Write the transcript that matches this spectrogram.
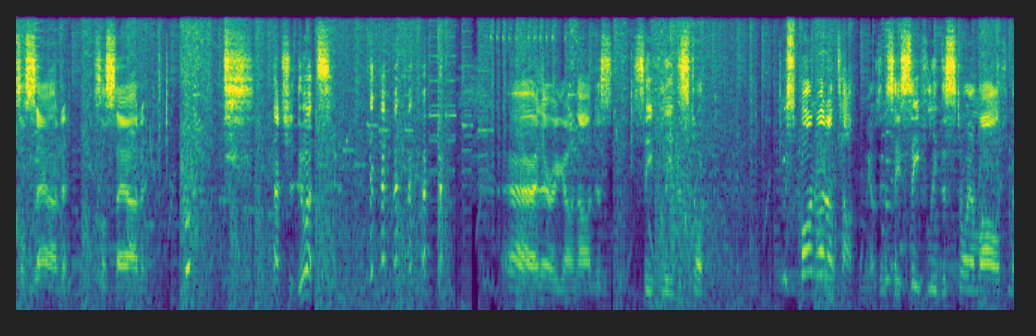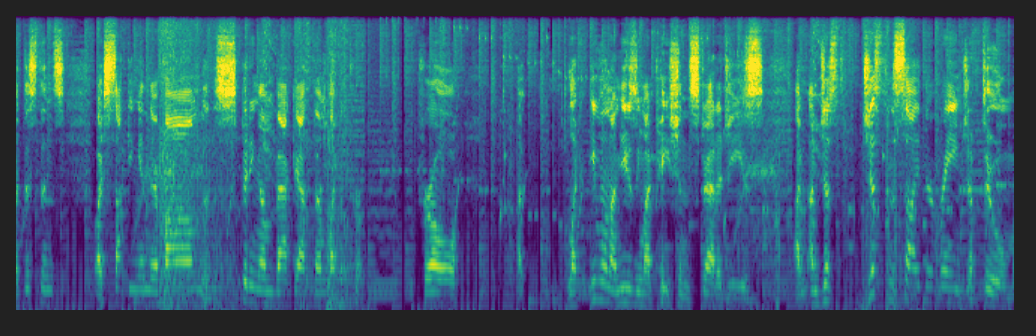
So sad. So sad. That should do it. Alright, there we go. Now I'll just safely destroy... You spawn right on top of me. I was gonna say safely destroy them all from a distance by sucking in their bombs and spitting them back at them like a pro... pro like, even when I'm using my patience strategies, I'm, I'm just just inside their range of doom.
